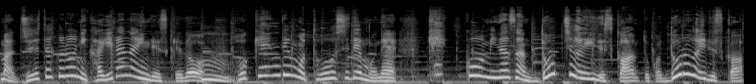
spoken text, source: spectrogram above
まあ住宅ローンに限らないんですけど、うん。保険でも投資でもね結構皆さんどっちがいいですか？とかどれがいいですか？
